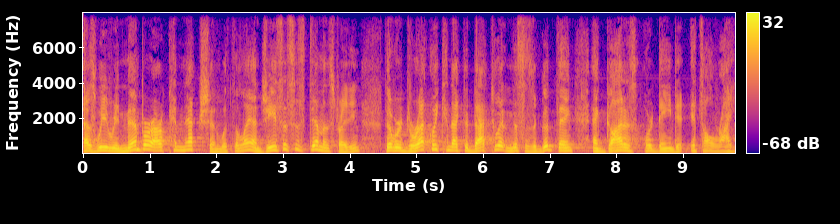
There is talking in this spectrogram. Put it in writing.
As we remember our connection with the land, Jesus is demonstrating that we're directly connected back to it, and this is a good thing, and God has ordained it. It's all right.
